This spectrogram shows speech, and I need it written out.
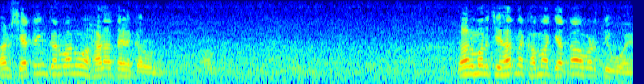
અને સેટિંગ કરવાનું સાડા ત્રણ કરોડનું. કારણ મને ચેહરને ખમા કહેતા આવડતી હોય.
